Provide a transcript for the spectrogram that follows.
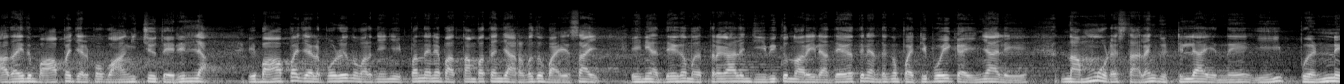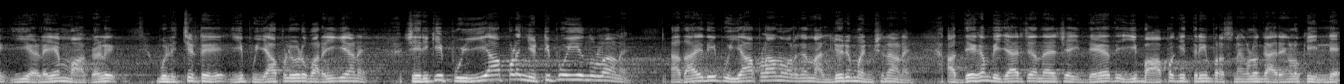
അതായത് ബാപ്പ ചിലപ്പോൾ വാങ്ങിച്ചു തരില്ല. ഈ ബാപ്പ ചിലപ്പോഴെന്ന് പറഞ്ഞു കഴിഞ്ഞാൽ ഇപ്പം തന്നെ പത്തമ്പത്തഞ്ച് അറുപത് വയസ്സായി. ഇനി അദ്ദേഹം എത്ര കാലം ജീവിക്കുമെന്ന് അറിയില്ല. അദ്ദേഹത്തിന് എന്തെങ്കിലും പറ്റിപ്പോയി കഴിഞ്ഞാൽ നമ്മുടെ സ്ഥലം കിട്ടില്ല എന്ന് ഈ പെണ്ണ് ഈ ഇളയ മകൾ വിളിച്ചിട്ട് ഈ പുയ്യാപ്പിളിയോട് പറയുകയാണ്. ശരിക്കും ഈ പുയ്യാപ്പിളം ഞെട്ടിപ്പോയി എന്നുള്ളതാണ്. അതായത് ഈ പുയ്യാപ്പിള എന്ന് പറഞ്ഞാൽ നല്ലൊരു മനുഷ്യനാണ്. അദ്ദേഹം വിചാരിച്ചതെന്നു വെച്ചാൽ ഇദ്ദേഹത്തെ ഈ ബാപ്പയ്ക്ക് ഇത്രയും പ്രശ്നങ്ങളും കാര്യങ്ങളൊക്കെ ഇല്ലേ?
